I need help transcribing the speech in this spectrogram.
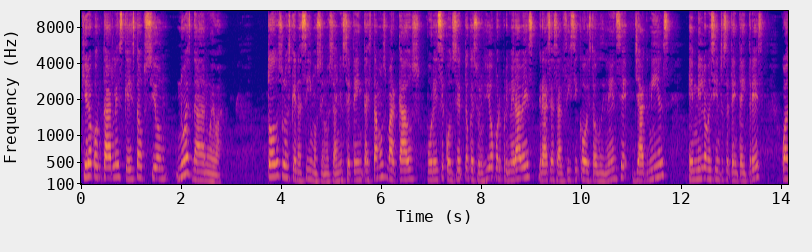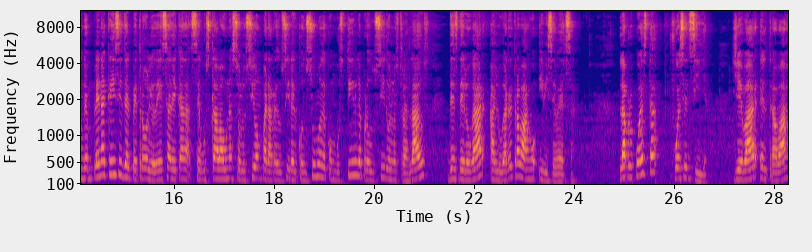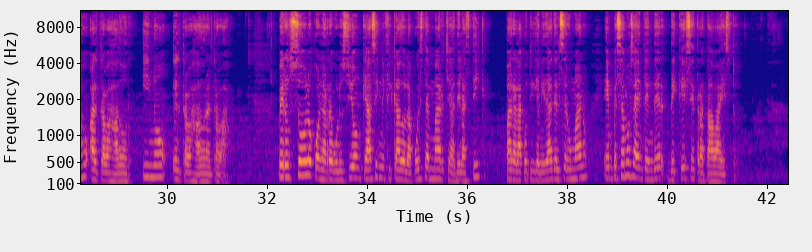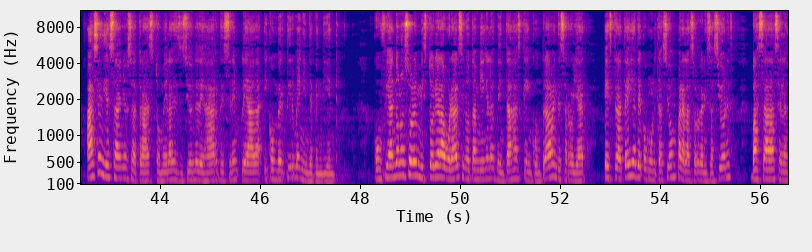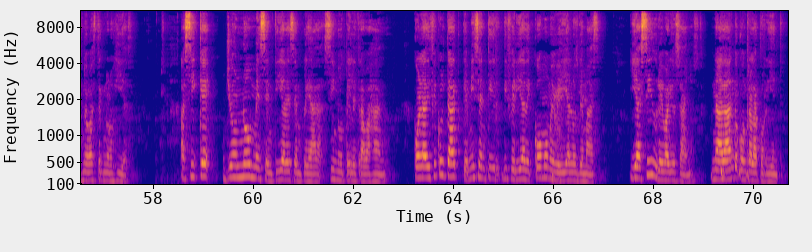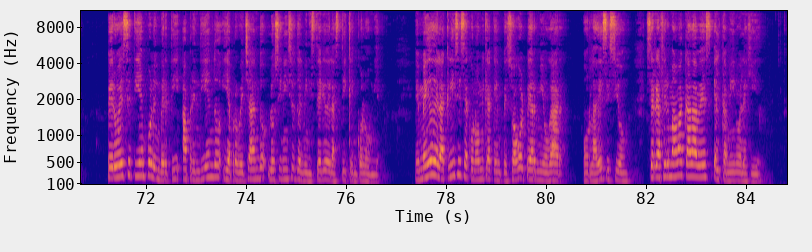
Quiero contarles que esta opción no es nada nueva. Todos los que nacimos en los años 70 estamos marcados por ese concepto que surgió por primera vez gracias al físico estadounidense Jack Niels en 1973, cuando en plena crisis del petróleo de esa década se buscaba una solución para reducir el consumo de combustible producido en los traslados desde el hogar al lugar de trabajo y viceversa. La propuesta fue sencilla llevar el trabajo al trabajador y no el trabajador al trabajo. Pero solo con la revolución que ha significado la puesta en marcha de las TIC para la cotidianidad del ser humano, empezamos a entender de qué se trataba esto. Hace 10 años atrás tomé la decisión de dejar de ser empleada y convertirme en independiente, confiando no solo en mi historia laboral, sino también en las ventajas que encontraba en desarrollar estrategias de comunicación para las organizaciones basadas en las nuevas tecnologías. Así que yo no me sentía desempleada, sino teletrabajando, con la dificultad que mi sentir difería de cómo me veían los demás. Y así duré varios años, nadando contra la corriente. Pero ese tiempo lo invertí aprendiendo y aprovechando los inicios del Ministerio de las TIC en Colombia. En medio de la crisis económica que empezó a golpear mi hogar por la decisión, se reafirmaba cada vez el camino elegido.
